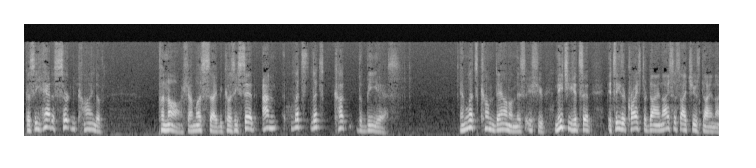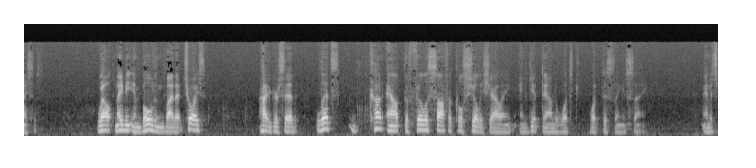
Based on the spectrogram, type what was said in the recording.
because he had a certain kind of panache, I must say, because he said, I'm, let's, let's cut the BS. And let's come down on this issue. Nietzsche had said, it's either Christ or Dionysus. I choose Dionysus. Well, maybe emboldened by that choice, Heidegger said, let's cut out the philosophical shilly-shallying and get down to what's, what this thing is saying. And it's,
